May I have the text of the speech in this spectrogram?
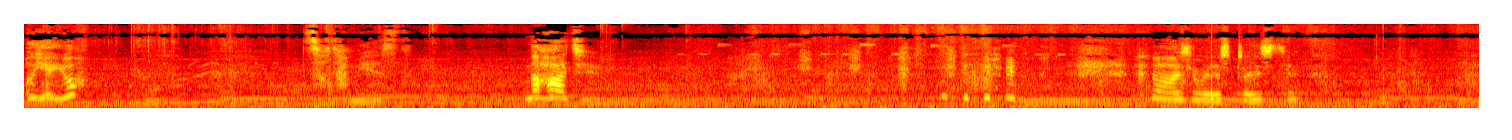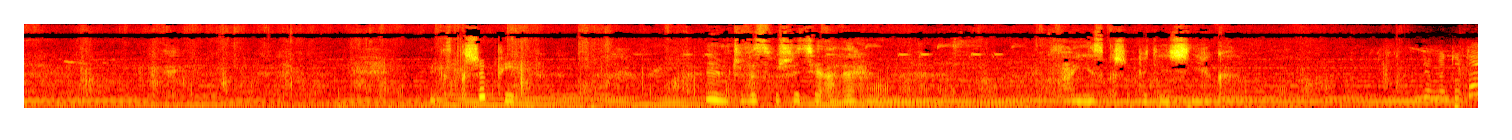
Ojeju! Co tam jest? No chodź! Chodź, moje szczęście. Jak skrzypi. Nie wiem, czy wy słyszycie, ale fajnie skrzypi ten śnieg. Idziemy tutaj?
